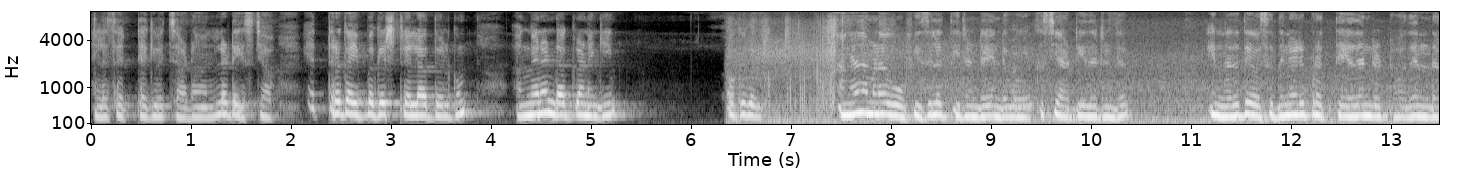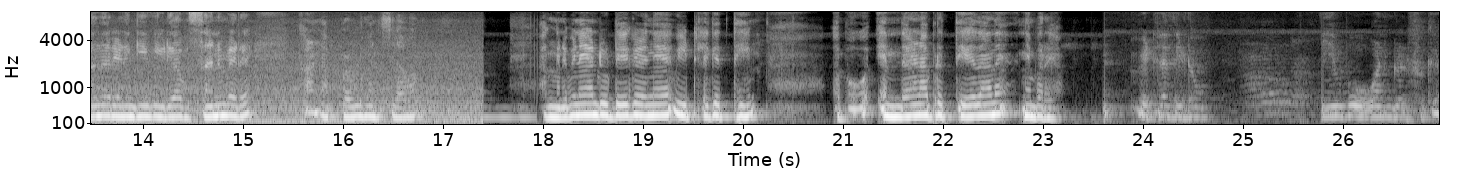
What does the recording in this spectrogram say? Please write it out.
നല്ല സെറ്റാക്കി വെച്ചാട്ടോ. നല്ല ടേസ്റ്റാണ് എത്ര കയ്പ്പൊക്കെ ഇഷ്ടമല്ലാത്തവർക്കും അങ്ങനെ ഉണ്ടാക്കുകയാണെങ്കിൽ ഒക്കെ കഴിക്കും അങ്ങനെ നമ്മൾ ഓഫീസിലെത്തിയിട്ടുണ്ട്. എന്റെ വർക്ക് സ്റ്റാർട്ട് ചെയ്തിട്ടുണ്ട്. ഇന്നത്തെ ദിവസത്തിനൊരു പ്രത്യേകത ഉണ്ട് കേട്ടോ. അതെന്താണെന്ന് അറിയണമെങ്കിൽ ഈ വീഡിയോ അവസാനം വരെ കാണണം. അപ്പോഴുള്ളൂ മനസ്സിലാവാം. അങ്ങനെ പിന്നെ ഞാൻ ഡ്യൂട്ടി കഴിഞ്ഞ് വീട്ടിലേക്ക് എത്തി. അപ്പോൾ എന്താണ് ആ പ്രത്യേകത എന്ന് ഞാൻ പറയാം. വീട്ടിലെത്തിയിട്ടോ ഞാൻ പോവാണ് ഗൾഫിക്ക്.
